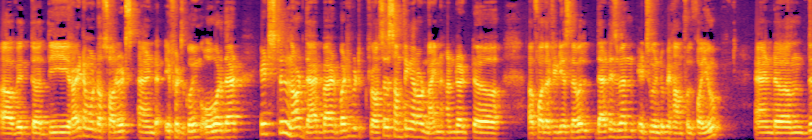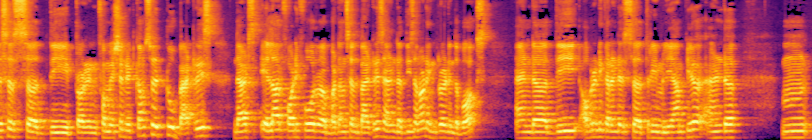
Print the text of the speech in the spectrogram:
uh, with the right amount of solids. And if it's going over that it's still not that bad. But if it crosses something around 900 uh, for the TDS level that is when it's going to be harmful for you. And um, this is uh, the product information. It comes with two batteries. That's LR44 uh, button cell batteries. And these are not included in the box. And the operating current is uh, 3 milliampere. And Mm,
